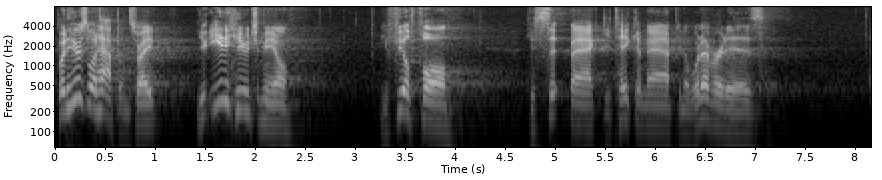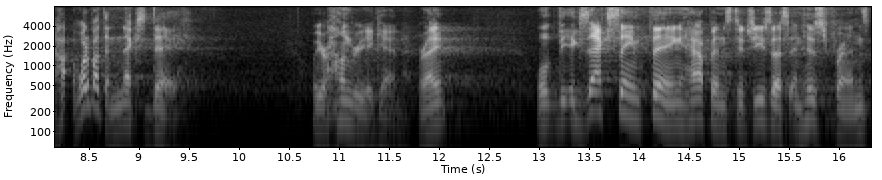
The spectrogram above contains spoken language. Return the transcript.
But here's what happens, right? You eat a huge meal, you feel full, you sit back, you take a nap, you know, whatever it is, how, what about the next day? Well, you're hungry again, right? Well, the exact same thing happens to Jesus and his friends.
